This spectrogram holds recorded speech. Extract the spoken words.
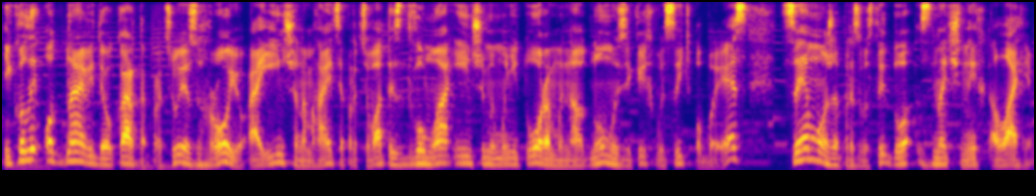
І коли одна відеокарта працює з грою, а інша намагається працювати з двома іншими моніторами, на одному з яких висить OBS, це може призвести до значних лагів.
